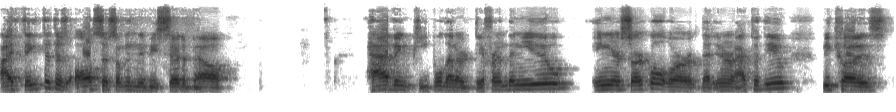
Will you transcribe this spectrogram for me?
I think that there's also something to be said about having people that are different than you in your circle or that interact with you because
